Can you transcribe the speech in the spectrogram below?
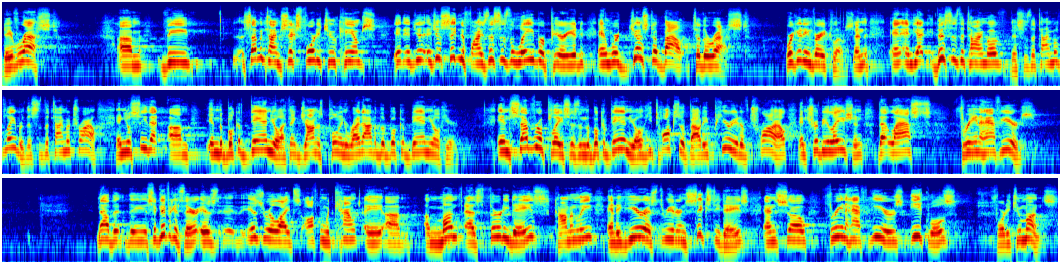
day of rest. Um, the seven times six, 42 camps, it, it, it just signifies this is the labor period and we're just about to the rest. We're getting very close. And, and, and yet, this is the time of this is the time of labor. This is the time of trial. And you'll see that um, in the book of Daniel. I think John is pulling right out of the book of Daniel here. In several places in the book of Daniel, he talks about a period of trial and tribulation that lasts three and a half years. Now, the, the significance there is the uh, Israelites often would count a, um, a month as 30 days, commonly, and a year as 360 days. And so, three and a half years equals 42 months.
